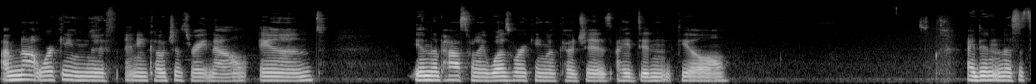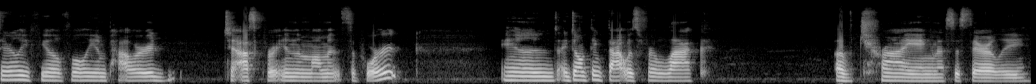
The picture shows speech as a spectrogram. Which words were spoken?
I'm not working with any coaches right now. And in the past, when I was working with coaches, I didn't feel, I didn't necessarily feel fully empowered to ask for in the moment support. And I don't think that was for lack of trying necessarily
